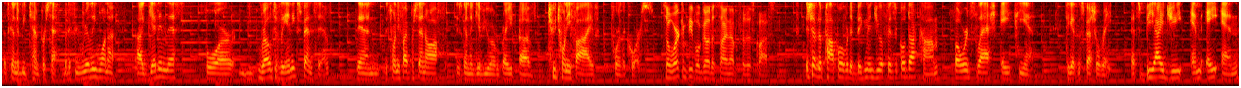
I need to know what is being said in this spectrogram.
That's going to be 10%. But if you really want to uh, get in this for relatively inexpensive, then the 25% off is going to give you a rate of 225 for the course. So where can people go to sign up for this class? You just have to pop over to bigmangeophysical.com forward slash APN to get the special rate. That's B-I-G-M-A-N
